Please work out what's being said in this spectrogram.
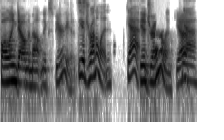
falling down the mountain experience. The adrenaline. Yeah. The adrenaline. Yeah. yeah.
